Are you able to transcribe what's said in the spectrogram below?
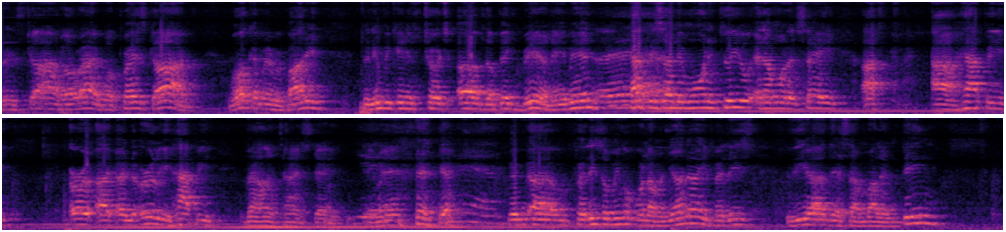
Praise God. All right. Well, praise God. Welcome everybody to New Beginnings Church of the Big Bend. Amen. Amen. Happy Sunday morning to you. And I want to say uh, uh, happy, er, uh, an early happy Valentine's Day. Amen. uh, feliz domingo por la mañana y feliz día de San Valentín.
